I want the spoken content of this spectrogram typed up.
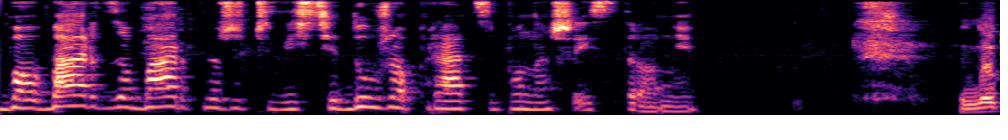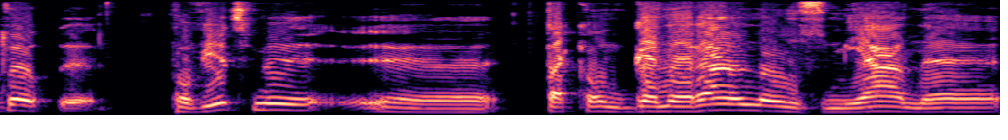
bo bardzo, bardzo rzeczywiście dużo pracy po naszej stronie. No to e, powiedzmy e, taką generalną zmianę,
